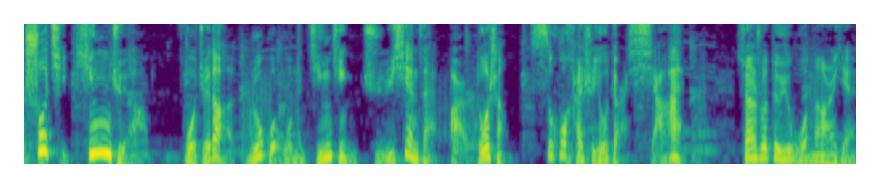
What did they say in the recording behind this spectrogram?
说起听觉啊，我觉得啊，如果我们仅仅局限在耳朵上，似乎还是有点狭隘。虽然说对于我们而言，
